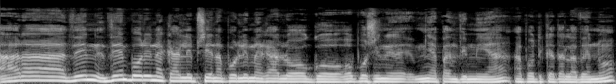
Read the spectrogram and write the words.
Άρα δεν, δεν μπορεί να καλύψει ένα πολύ μεγάλο όγκο όπως είναι μια πανδημία από ό,τι καταλαβαίνω.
